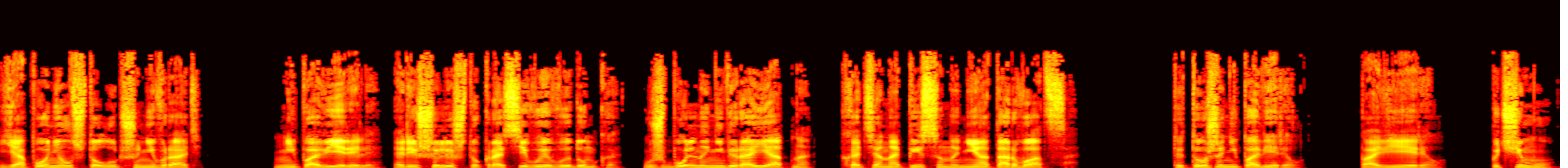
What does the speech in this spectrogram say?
Я понял, что лучше не врать. Не поверили, решили, что красивая выдумка. Уж больно невероятно, хотя написано не оторваться. Ты тоже не поверил? Поверил. Почему?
